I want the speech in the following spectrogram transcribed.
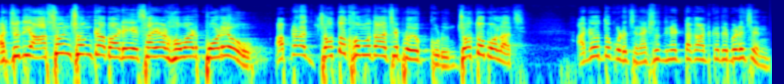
আর যদি আসন সংখ্যা বাড়ে, এসআইআর হওয়ার পরেও আপনারা যত ক্ষমতা আছে প্রয়োগ করুন, যত বল আছে। আগেও তো করেছেন, একশো দিনের টাকা আটকাতে পেরেছেন?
